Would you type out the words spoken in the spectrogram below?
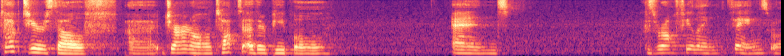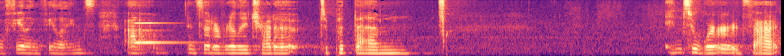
talk to yourself, uh, journal, talk to other people, and because we're all feeling things, we're all feeling feelings, um, and so to really try to to put them into words that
